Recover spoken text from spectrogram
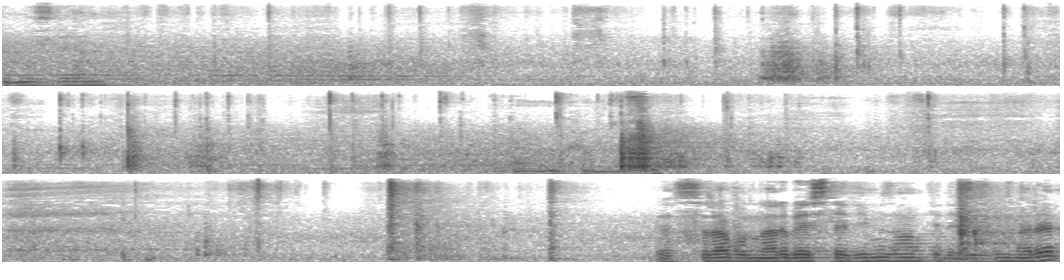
Bunları kalmasın. Ve sıra bunları beslediğimiz amfide biz bunları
